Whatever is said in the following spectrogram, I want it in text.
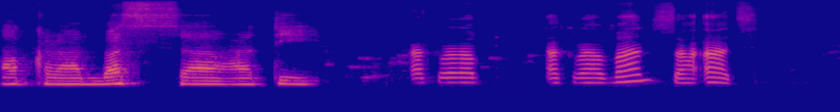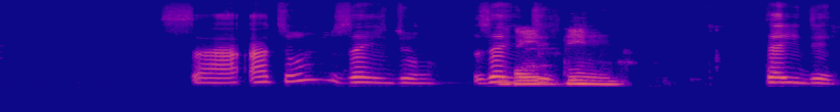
Akrabas sa'ati. Akrab, Akraban Sa'at. Sa'atu Zaidu. Zaidi. Zaidin. Zaidi.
